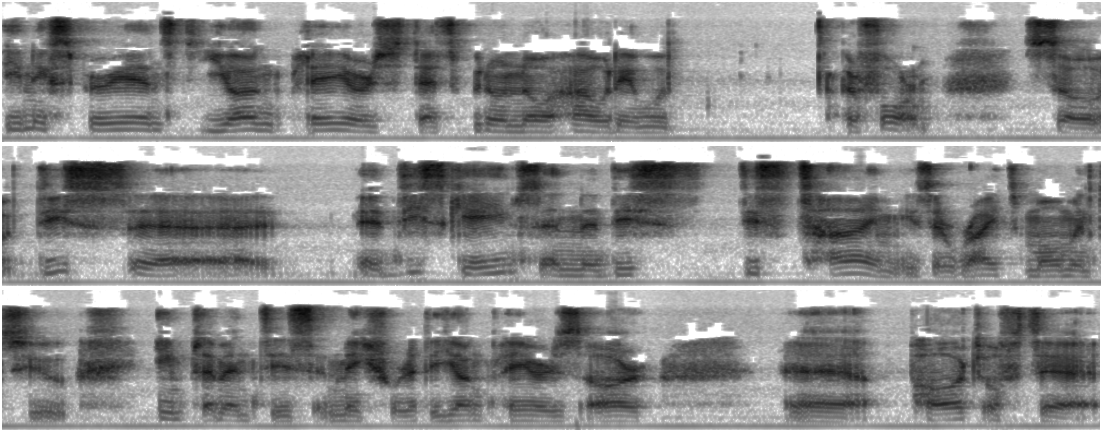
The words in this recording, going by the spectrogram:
inexperienced young players that we don't know how they would perform. So these uh, these games and this this time is the right moment to implement this and make sure that the young players are uh, part of the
